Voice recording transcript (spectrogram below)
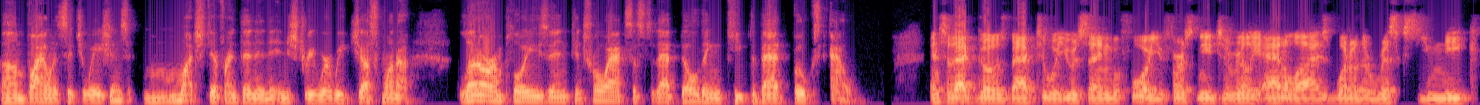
um, violent situations, much different than an industry where we just want to let our employees in, control access to that building, keep the bad folks out. And so that goes back to what you were saying before. You first need to really analyze what are the risks unique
